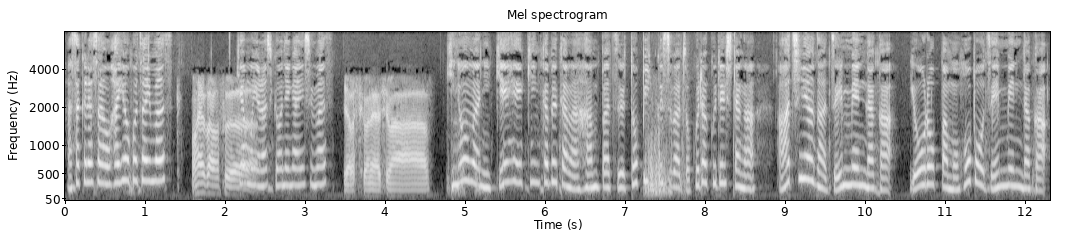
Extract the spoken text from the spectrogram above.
朝倉さんおはようございます。おはようございます。今日もよろしくお願いします。よろしくお願いします。昨日は日経平均株価は反発、トピックスは続落でしたが、アジアが全面高、ヨーロッパもほぼ全面高、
